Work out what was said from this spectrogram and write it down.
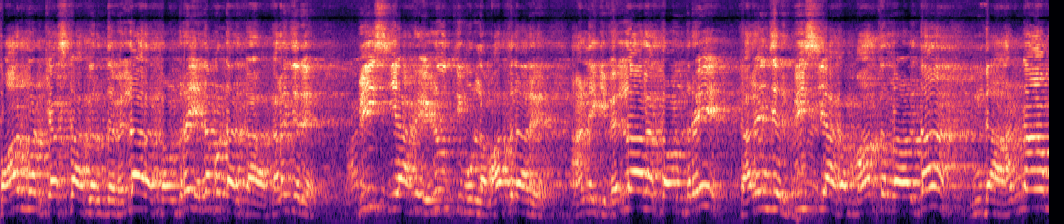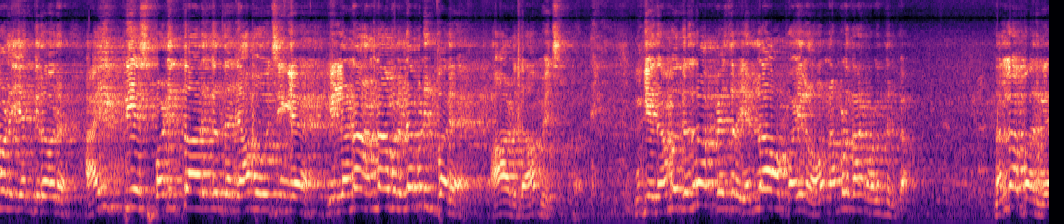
ஃபார்வர்ட் கேஸ்டாக இருந்த வெள்ளாள கவுண்டரை என்ன பண்ணாரு கலைஞர்? பிசியாக எழுபத்தி மூணுல மாத்தினாரு. அன்னைக்கு வெள்ளாள கவுண்டரை கலைஞர் பிசியாக மாத்தினால்தான் இந்த அண்ணாமலை என்கிறவர் ஐபிஎஸ் படித்தாருங்கிறத ஞாபகம் வச்சுங்க. இல்லைன்னா அண்ணாமலை என்ன பண்ணிருப்பாரு? ஆடுதான் வச்சிருப்பாரு இங்க நமக்கு எதிராக பேசுற எல்லா பயிலும் நம்மள தான் வளர்த்துருக்கான் நல்லா பாருங்க.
